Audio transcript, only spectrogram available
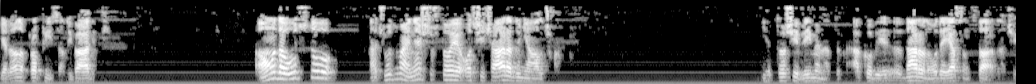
Jer je ono propisano i baditi. A onda uz znači uzmaju nešto što je od šičara dunjalčko. Jer troši vrijeme na to. Ako bi, naravno, ovdje je jasan stav, znači,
